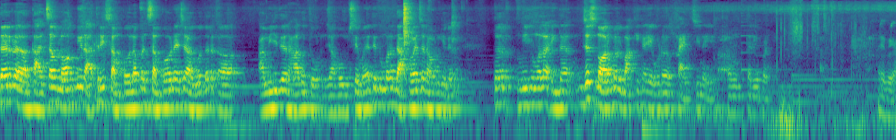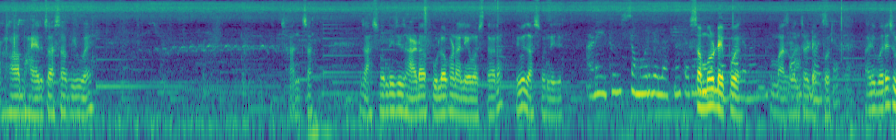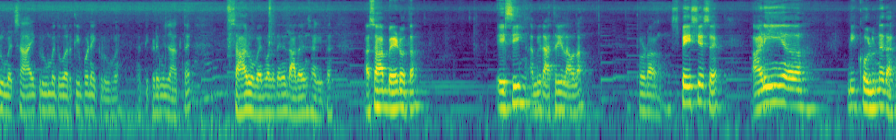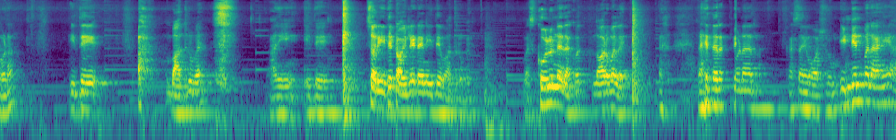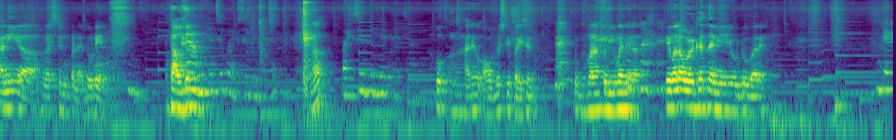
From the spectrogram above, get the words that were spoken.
तर कालचा व्लॉग मी रात्री संपवला पण संपवण्याच्या अगोदर आम्ही जिथे राहत होतो ज्या होमस्टेमध्ये ते तुम्हाला दाखवायचं राहून गेलेलं. तर मी तुम्हाला एकदा जस्ट नॉर्मल बाकी काही एवढं फॅन्सी नाही पण तरी पण. हे बघा हा बाहेरचा असा व्ह्यू आहे. छानसा. जास्वंदीची झाडं फुलं पण आली मस्त ना? जास्वंदीची. आणि इथून समोर गेलात ना समोर डेपो आहे. मालवणचा डेपो. आणि बरेच रूम आहेत. सहा एक रूम आहेत. वरती पण एक रूम आहे. तिकडे मी जात नाही. सहा रूम आहेत. मला त्याने दादाने सांगितलं. असा हा बेड होता. ए सी आम्ही रात्री लावला. थोडा स्पेशियस आहे. आणि मी खोलून नाही दाखवणार. इथे बाथरूम आहे. आणि इथे सॉरी इथे टॉयलेट आहे आणि इथे बाथरूम आहे. बस खोलून नाही दाखवत. नॉर्मल आहे. नाहीतर होणार. कसं आहे वॉशरूम इंडियन पण आहे आणि वेस्टर्न पण आहे दोन्ही थाउजंड हा? हो अरे ऑब्विसली पैसे. तुम्हाला फ्रीमध्ये देणार. ते मला ओळखत नाही मी युट्यूबर आहे.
